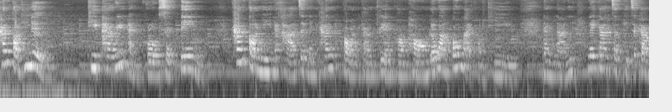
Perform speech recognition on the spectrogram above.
ขั้นตอนที่ 1 preparing and goal setting ขั้นตอนนี้นะคะจะเป็นขั้นตอนการเตรียมความพร้อมและวางเป้าหมายของทีม ดังนั้นในการจัดกิจกรรม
